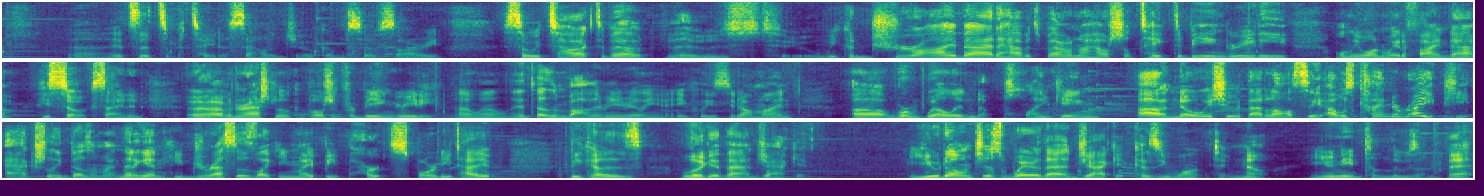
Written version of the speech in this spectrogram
Uh, it's it's a potato salad joke. I'm so sorry. So we talked about those two. We could try bad habits, but I don't know how she'll take to being greedy. Only one way to find out. He's so excited. Uh, I have an irrational compulsion for being greedy. Oh well, it doesn't bother me really. Hey, please you don't mind. Uh, we're well into planking. Ah, no issue with that at all. See, I was kind of right. He actually doesn't mind. Then again, he dresses like he might be part sporty type because look at that jacket. You don't just wear that jacket because you want to. No, you need to lose a bet.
